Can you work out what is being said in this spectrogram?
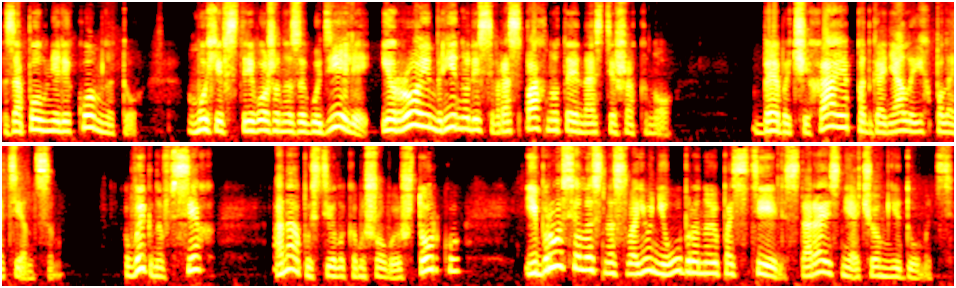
заполнили комнату, Мухи встревоженно загудели и роем ринулись в распахнутое настежь окно. Беба, чихая, подгоняла их полотенцем. Выгнав всех, она опустила камышовую шторку и бросилась на свою неубранную постель, стараясь ни о чем не думать.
